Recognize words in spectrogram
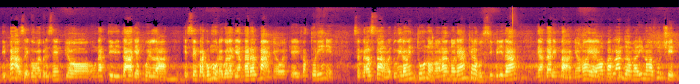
di base, come per esempio un'attività che è quella che sembra comune, quella di andare al bagno, perché i fattorini, sembra strano, nel 2021 non hanno neanche la possibilità di andare in bagno. Noi Stiamo parlando, Marino Masucci,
